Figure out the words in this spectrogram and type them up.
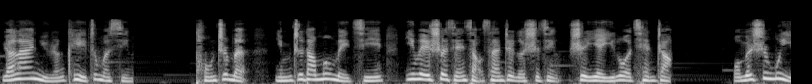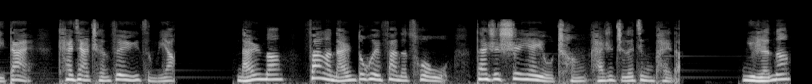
原来女人可以这么行。同志们，你们知道孟美岐因为涉嫌小三这个事情，事业一落千丈。我们拭目以待，看下陈飞宇怎么样。男人呢，犯了男人都会犯的错误，但是事业有成还是值得敬佩的。女人呢，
